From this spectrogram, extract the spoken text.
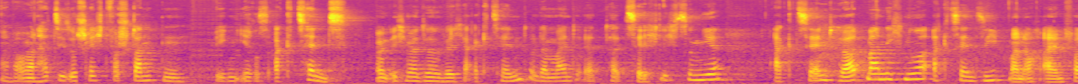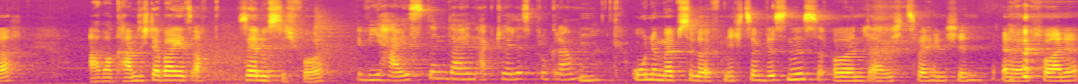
aber man hat sie so schlecht verstanden wegen ihres Akzents. Und ich meinte, welcher Akzent? Und dann meinte er tatsächlich zu mir, Akzent hört man nicht nur, Akzent sieht man auch einfach aber kam sich dabei jetzt auch sehr lustig vor. Wie heißt denn dein aktuelles Programm? Mhm. Ohne Möpse läuft nichts im Business und da habe ich zwei Hündchen äh, vorne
